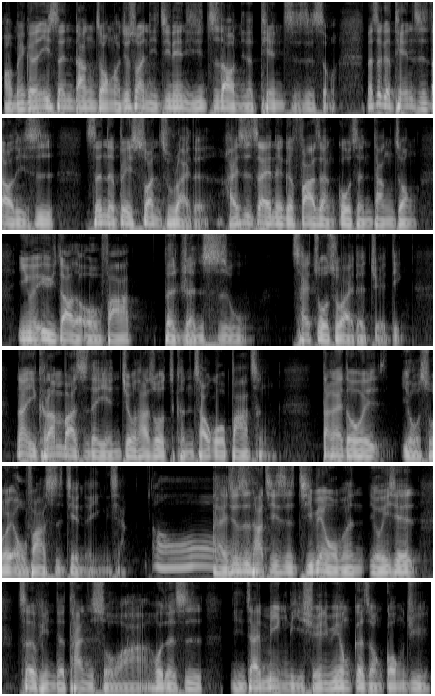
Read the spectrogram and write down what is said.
哦，每个人一生当中啊，就算你今天已经知道你的天职是什么，那这个天职到底是真的被算出来的，还是在那个发展过程当中，因为遇到了偶发的人事物才做出来的决定？那以 Columbus 的研究，他说可能超过八成，大概都会有所谓偶发事件的影响。哦，哎，就是它其实，即便我们有一些测评的探索啊，或者是你在命理学里面用各种工具，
